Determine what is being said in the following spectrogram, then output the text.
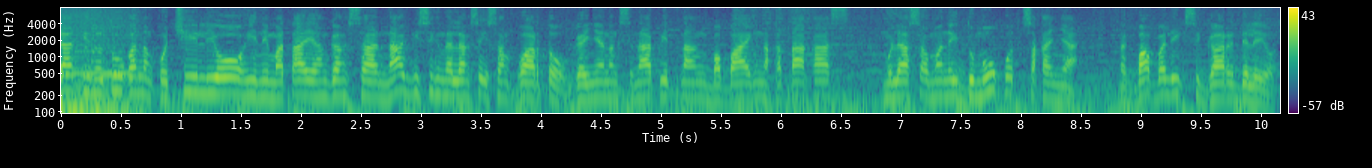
Tila tinutukan ng kutsilyo, hinimatay hanggang sa nagising na lang sa isang kwarto. Ganyan ang sinapit ng babaeng nakatakas mula sa umano'y dumukot sa kanya. Nagbabalik si Gary De Leon.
